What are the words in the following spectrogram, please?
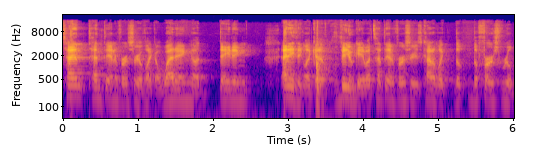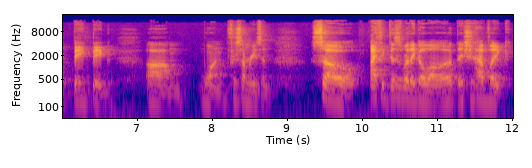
10th, 10th anniversary of like a wedding, a dating, anything like a video game. A tenth anniversary is kind of like the the first real big big um, one for some reason. So I think this is where they go all out. They should have like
